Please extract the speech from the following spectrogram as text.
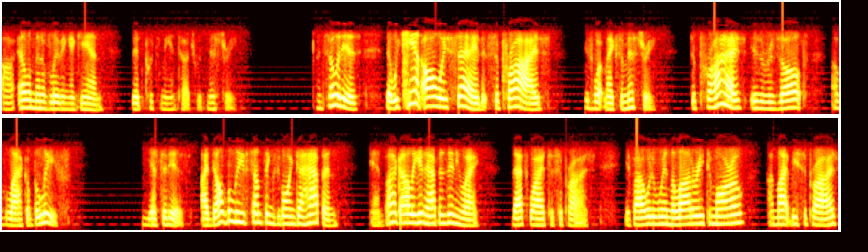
uh, element of living again that puts me in touch with mystery. And so it is that we can't always say that surprise is what makes a mystery. Surprise is a result of lack of belief. Yes, it is. I don't believe something's going to happen, and by golly, it happens anyway. That's why it's a surprise. If I were to win the lottery tomorrow, I might be surprised,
